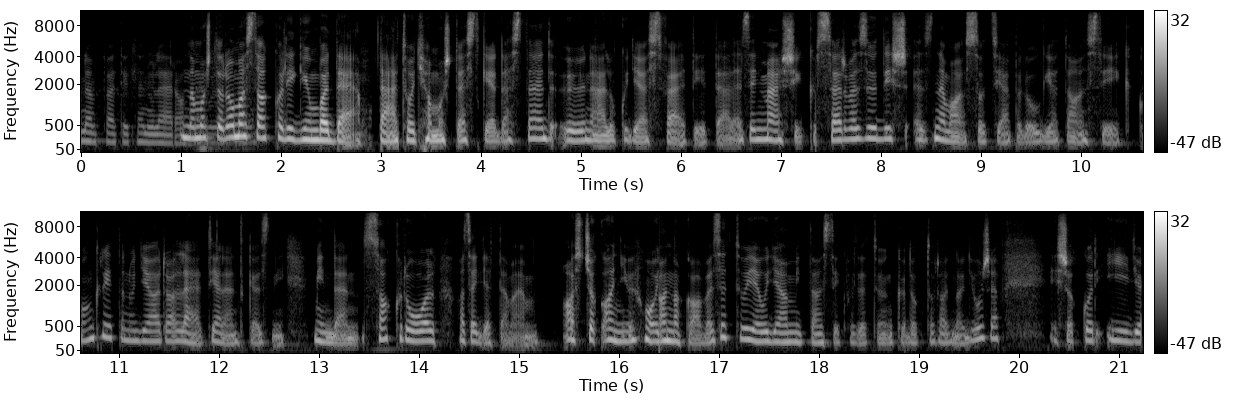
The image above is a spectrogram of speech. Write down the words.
nem feltétlenül erre. Na most a roma szakkollégiumban de, tehát hogyha most ezt kérdezted, ő náluk ugye ezt feltétel. Ez egy másik szerveződés, ez nem a szociálpedagógia tanszék. Konkrétan ugye arra lehet jelentkezni minden szakról az egyetemen. Az csak annyi, hogy annak a vezetője, ugye a mi tanszékvezetőnk dr. Hadnagy József, és akkor így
